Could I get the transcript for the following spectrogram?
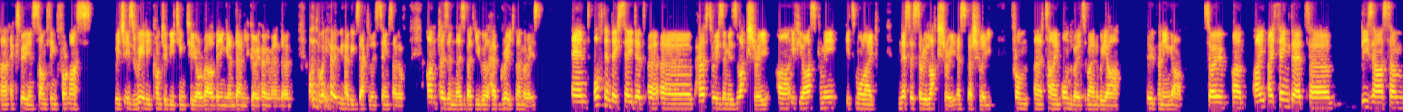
uh, experience something from us which is really contributing to your well-being and then you go home and um, on the way home you have exactly the same sort of unpleasantness but you will have great memories. And often they say that uh, uh, health tourism is luxury. Uh, if you ask me it's more like necessary luxury especially from uh, time onwards when we are opening up. So um, I, I, think that uh, these are some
